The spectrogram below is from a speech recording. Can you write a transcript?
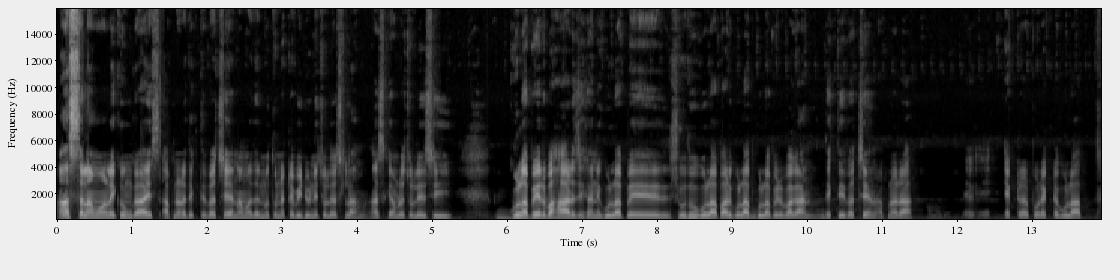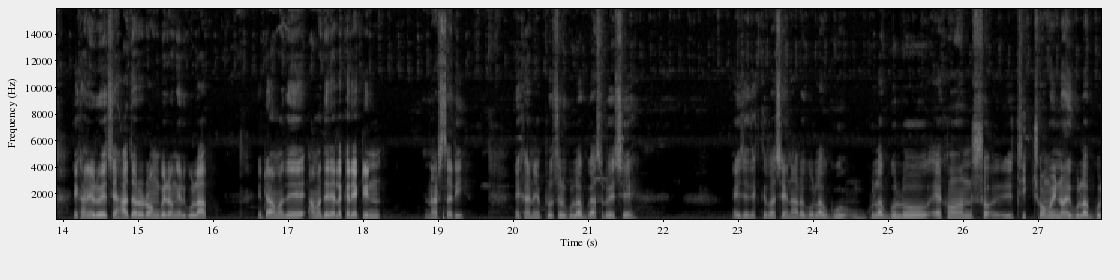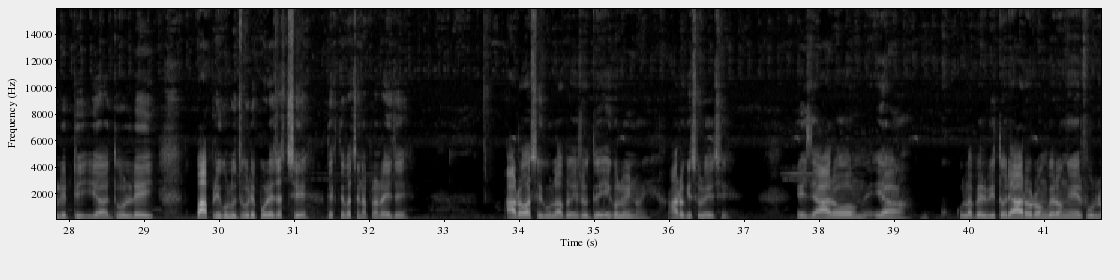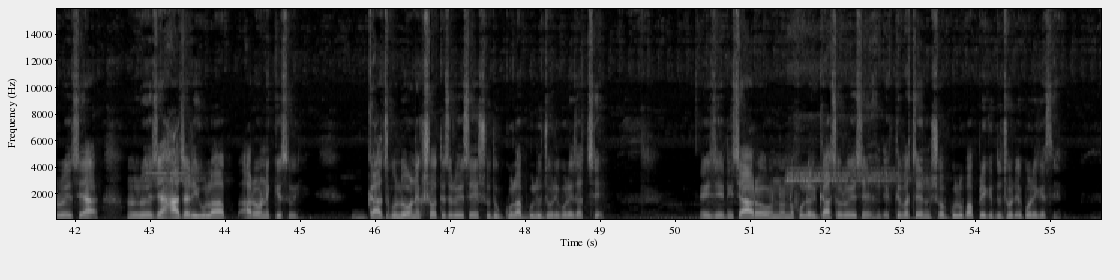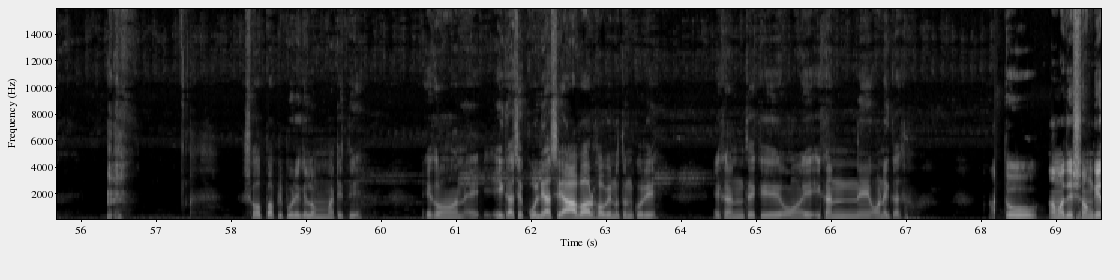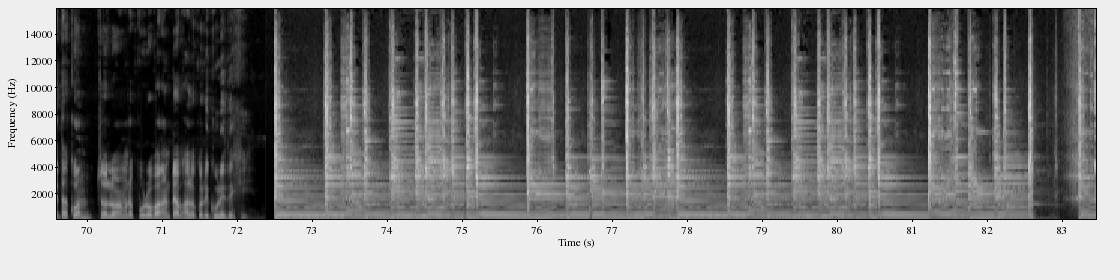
আসসালামু আলাইকুম গাইস আপনারা দেখতে পাচ্ছেন আমাদের নতুন একটা ভিডিও নিয়ে চলে আসলাম। আজকে আমরা চলে এসেছি গোলাপের বাহার, যেখানে গোলাপের শুধু গোলাপ আর গোলাপ, গোলাপের বাগান, দেখতেই পাচ্ছেন আপনারা। একটার পর একটা গোলাপ। এখানে রয়েছে হাজারো রং বেরঙের গোলাপ। এটা আমাদের আমাদের এলাকার একটি নার্সারি। এখানে প্রচুর গোলাপ গাছ রয়েছে। এই যে দেখতে পাচ্ছেন আরও গোলাপ গোলাপগুলো এখন ঠিক সময় নয়। গোলাপগুলি ধরলেই পাপড়িগুলো ঝরে পড়ে যাচ্ছে। দেখতে পাচ্ছেন আপনারা এই যে আরও আছে গোলাপ শুধু এগুলোই নয় আরও কিছু রয়েছে। এই যে আরও ইয়া, গোলাপের ভিতরে আরও রং বেরঙের ফুল রয়েছে রয়েছে হাজারি গোলাপ আরও অনেক কিছুই। গাছগুলো অনেক সতেজ রয়েছে, শুধু গোলাপগুলো ঝরে পড়ে যাচ্ছে। এই যে নিচে আরও অন্যান্য ফুলের গাছও রয়েছে, দেখতে পাচ্ছেন সবগুলো পাপড়ি কিন্তু ঝরে পড়ে গেছে। সব পাপড়ি পড়ে গেল মাটিতে। এখন এই গাছে কলি আছে, আবার হবে নতুন করে। এখান থেকে এখানে অনেক গাছ। তো আমাদের সঙ্গে থাকুন, চলুন আমরা পুরো বাগানটা ভালো করে ঘুরে দেখি।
